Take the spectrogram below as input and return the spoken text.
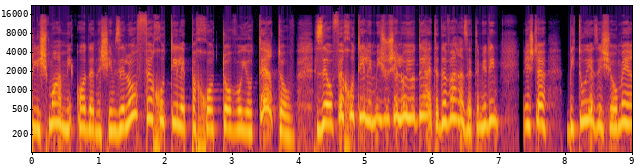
לשמוע מעוד אנשים. זה לא הופך אותי לפחות טוב או יותר טוב, זה הופך אותי למישהו שלא יודע את הדבר הזה. אתם יודעים, יש את הביטוי הזה שאומר,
